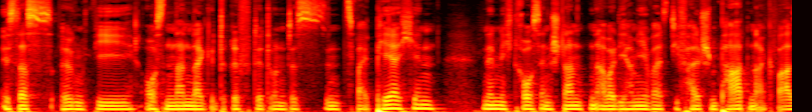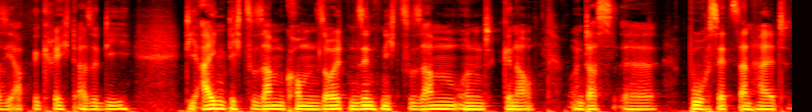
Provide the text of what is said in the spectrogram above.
ist das irgendwie auseinandergedriftet und es sind zwei Pärchen nämlich draus entstanden, aber die haben jeweils die falschen Partner quasi abgekriegt. Also die, die eigentlich zusammenkommen sollten, sind nicht zusammen und genau. Und das äh, Buch setzt dann halt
